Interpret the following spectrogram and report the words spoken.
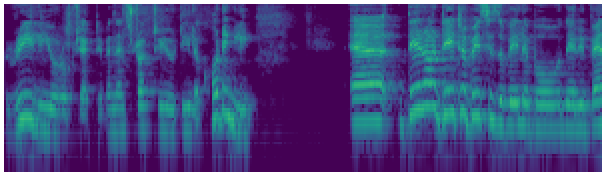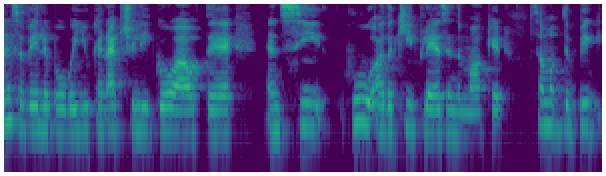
really your objective and then structure your deal accordingly. Uh, there are databases available there are events available where you can actually go out there and see who are the key players in the market. Some of the big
